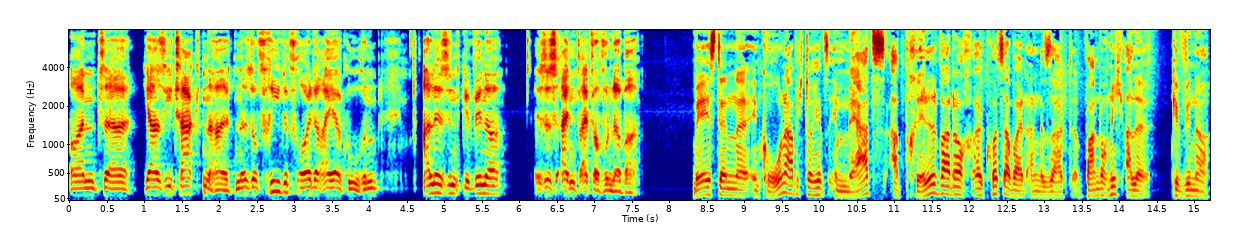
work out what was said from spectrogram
Und äh, ja, sie tagten halt, ne? so Friede, Freude, Eierkuchen. Alle sind Gewinner. Es ist ein, einfach wunderbar. Wer ist denn äh, in Corona? Habe ich doch jetzt im März, April war doch äh, Kurzarbeit angesagt. Waren doch nicht alle Gewinner.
